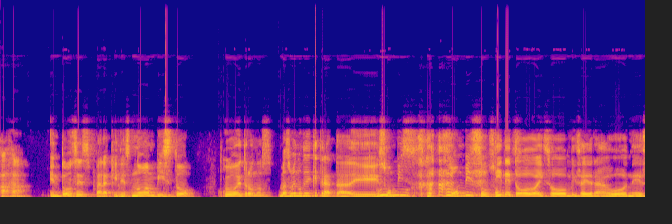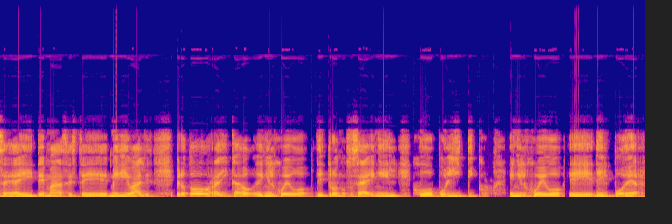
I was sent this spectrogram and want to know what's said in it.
Ajá. Entonces, para quienes no han visto Juego de Tronos. Más o menos, ¿de qué trata? ¿De zombies? ¿Zombies? ¿Son zombies? Tiene todo, hay zombies, hay dragones, hay temas este, medievales, pero todo radica en el juego de tronos, o sea, en el juego político, en el juego eh, del poder.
